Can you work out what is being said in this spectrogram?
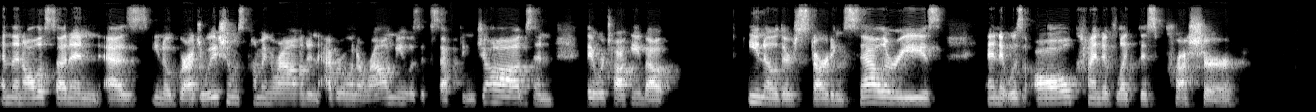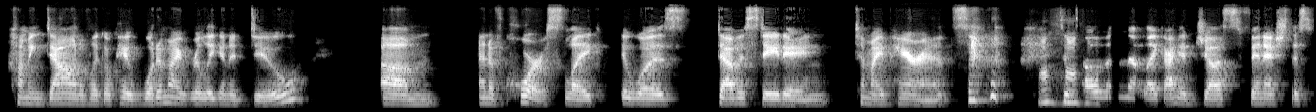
And then all of a sudden as you know graduation was coming around and everyone around me was accepting jobs and they were talking about you know their starting salaries and it was all kind of like this pressure coming down of like okay what am i really going to do? Um and of course like it was devastating to my parents mm-hmm. to tell them that like I had just finished this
